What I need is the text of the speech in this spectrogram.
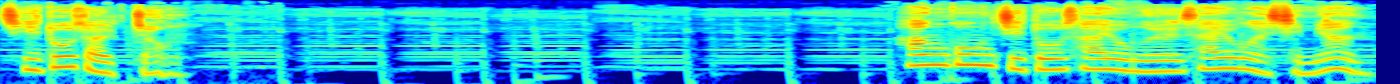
지도 설정 항공지도 사용을 사용하시면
